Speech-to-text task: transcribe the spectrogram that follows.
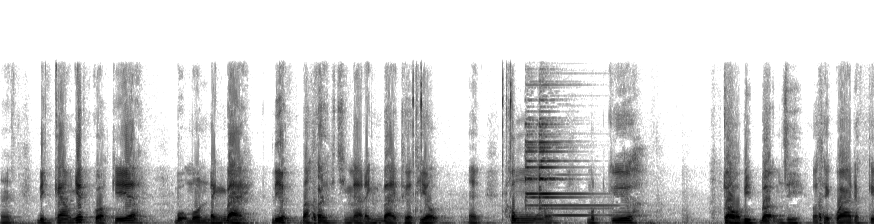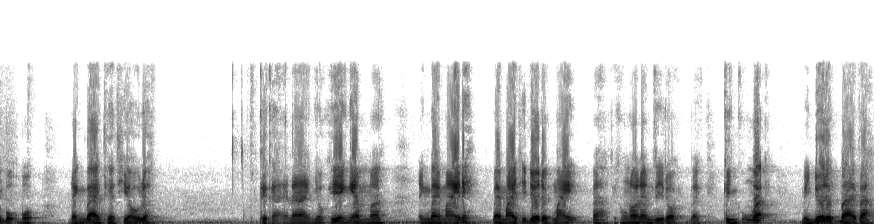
Đấy. địch cao nhất của cái à, bộ môn đánh bài liêng ba cây chính là đánh bài thừa thiếu. Đấy. không à, một cái à, trò bịp bợm gì có thể qua được cái bộ bộ đánh bài thừa thiếu được. Kể cả là nhiều khi anh em à, đánh bài máy này, bài máy thì đưa được máy vào thì không nói làm gì rồi, bài kính cũng vậy. Mình đưa được bài vào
